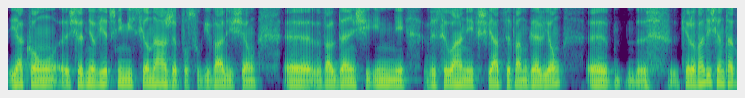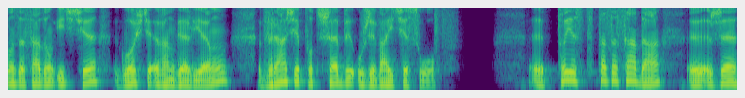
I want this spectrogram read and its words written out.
jaką średniowieczni misjonarze posługiwali się, Waldensi, inni wysyłani w świat z Ewangelią, kierowali się taką zasadą: idźcie, głoście Ewangelię, w razie potrzeby używajcie słów. To jest ta zasada, że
